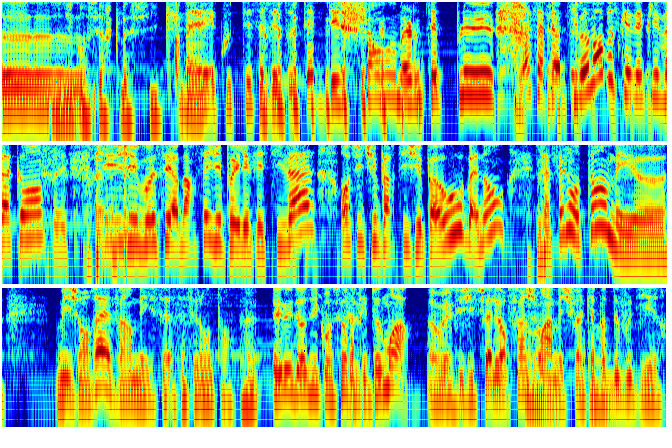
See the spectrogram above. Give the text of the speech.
Euh... Dernier concert classique? Ah ben écoutez, ça devait être aux têtes des champs, mais je ne sais plus. Là, ça fait un petit moment parce qu'avec les vacances, j'ai j'ai bossé à Marseille, j'ai pas eu les festivals. Ensuite, je suis partie je sais pas où. Ben non, ça fait longtemps, mais euh, mais j'en rêve, hein, mais ça, ça fait longtemps. Et les derniers concerts Ça de- fait deux mois Ah ouais. parce que j'y suis allée en fin Ouais. juin, mais je suis incapable de vous dire.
